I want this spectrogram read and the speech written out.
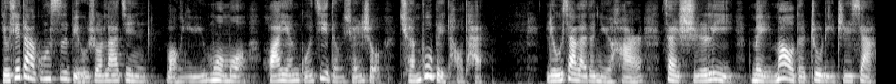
有些大公司，比如说拉进网娱、陌陌、华研国际等选手，全部被淘汰。留下来的女孩在实力、美貌的助力之下，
